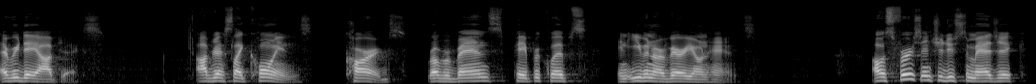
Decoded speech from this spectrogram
everyday objects. Objects like coins, cards, rubber bands, paper clips, and even our very own hands. I was first introduced to magic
